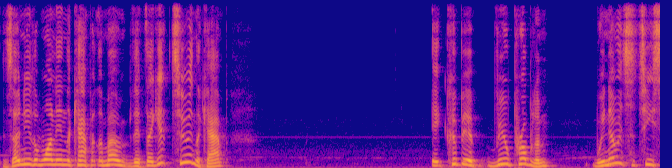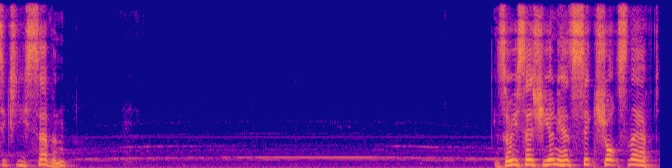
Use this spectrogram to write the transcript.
There's only the one in the cap at the moment, but if they get two in the cap, it could be a real problem. We know it's a T67. So he says she only has six shots left.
